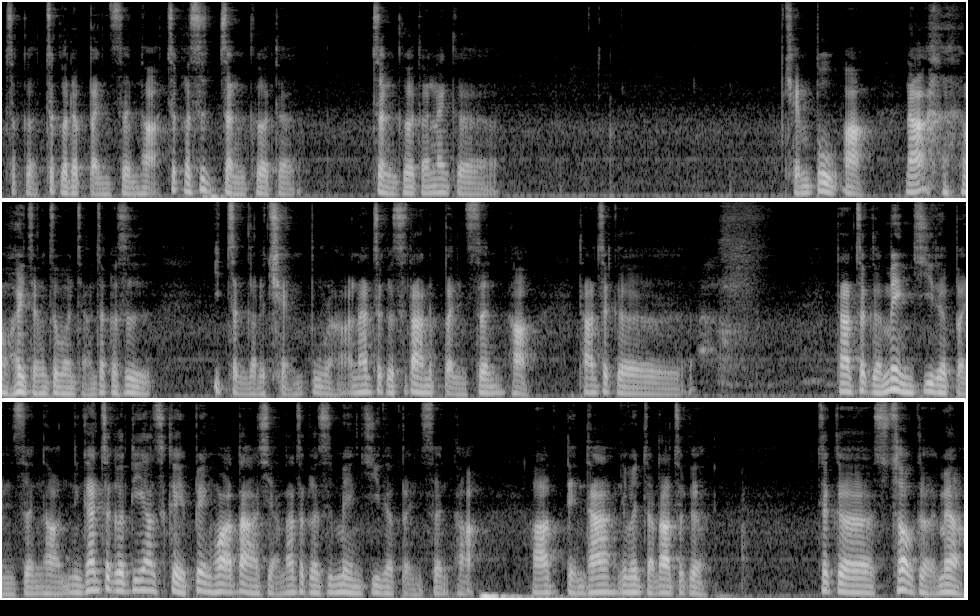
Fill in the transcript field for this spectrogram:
这个这个的本身哈，这个是整个的整个的那个全部啊。那 我会怎么这么讲？这个是一整个的全部了。那这个是它的本身哈，它这个它这个面积的本身哈。你看这个地方是可以变化大小，那这个是面积的本身哈。好，点它，有没有找到这个这个 stroke 有没有？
